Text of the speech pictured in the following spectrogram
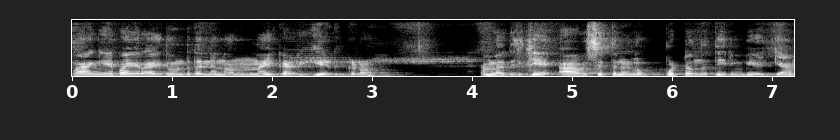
വാങ്ങിയ പയറായതുകൊണ്ട് തന്നെ നന്നായി കഴുകിയെടുക്കണം. നമ്മളതിലേക്ക് ആവശ്യത്തിനുള്ള ഉപ്പിട്ടൊന്ന് തിരുമ്പി വയ്ക്കാം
